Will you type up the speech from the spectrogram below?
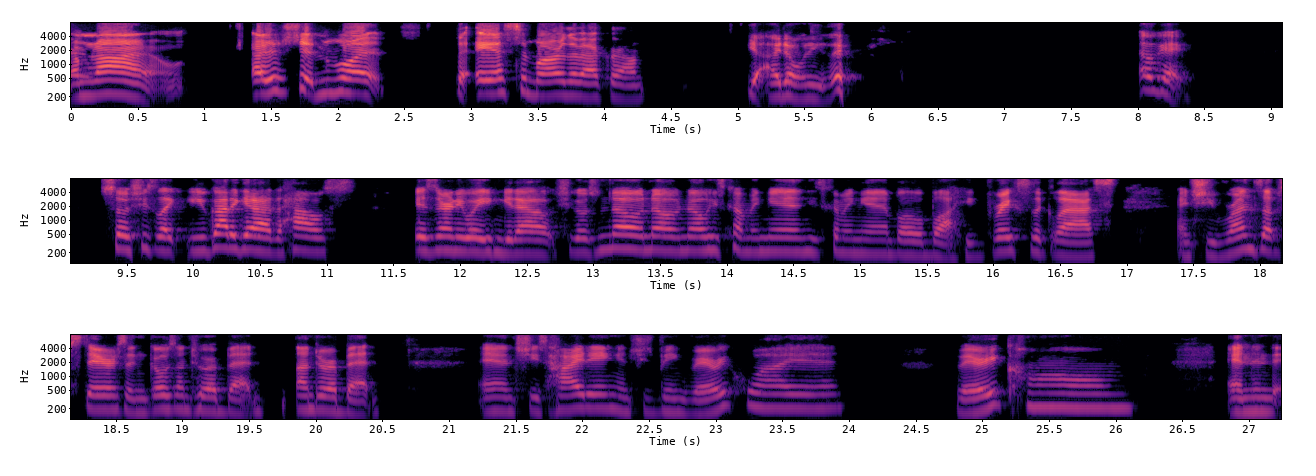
I'm not. I just didn't want the ASMR in the background. Yeah, I don't either. Okay. So she's like, You got to get out of the house. Is there any way you can get out? She goes, No, no, no. He's coming in. He's coming in. Blah, blah, blah. He breaks the glass and she runs upstairs and goes under her bed, under a bed. And she's hiding and she's being very quiet, very calm. And then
